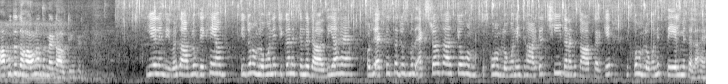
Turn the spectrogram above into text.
आप उधर दबाओ ना तो मैं डालती हूँ फिर। ये लें वीवर्स आप लोग देखें अब कि जो हम लोगों ने चिकन इसके अंदर डाल दिया है और जो एक्सेस था जो उसमें एक्स्ट्रा था इसके हम उसको हम लोगों ने झाड़ कर अच्छी तरह से साफ़ करके इसको हम लोगों ने तेल में तला है।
